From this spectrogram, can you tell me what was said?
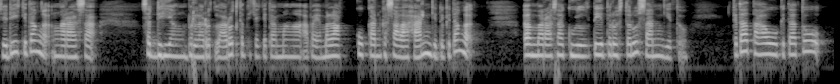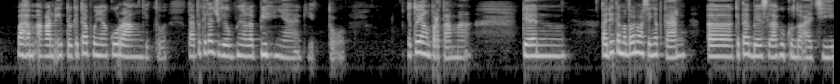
Jadi kita nggak ngerasa sedih yang berlarut-larut ketika kita meng, apa ya melakukan kesalahan gitu. Kita nggak e, merasa guilty terus-terusan gitu kita tahu kita tuh paham akan itu kita punya kurang gitu tapi kita juga punya lebihnya gitu itu yang pertama dan Tadi teman-teman masih ingat kan, uh, kita bahas lagu Kunto Aji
